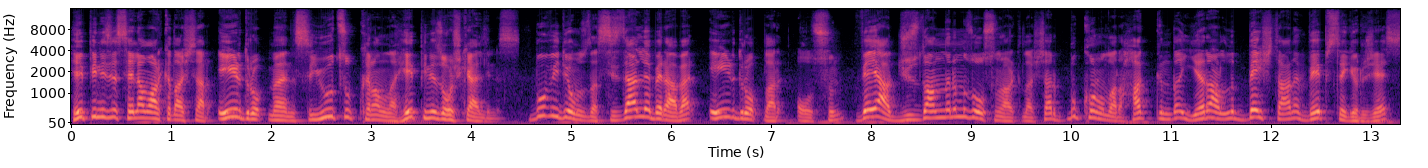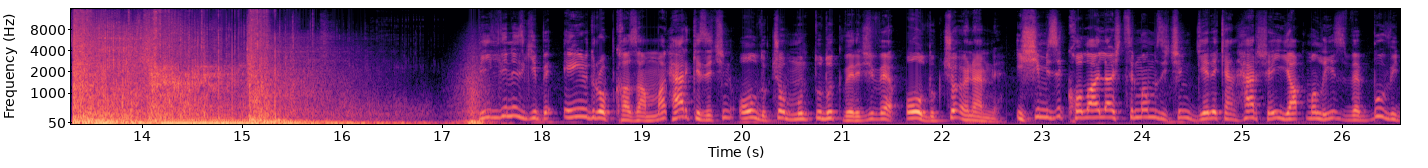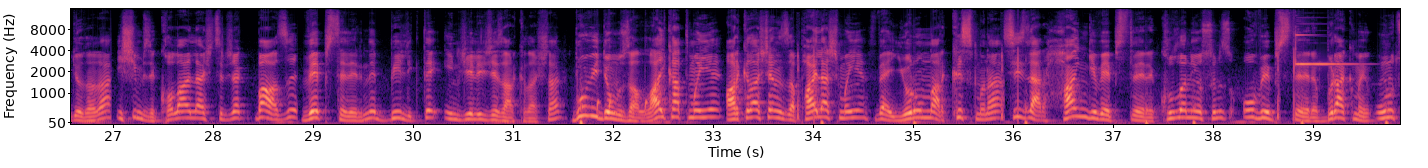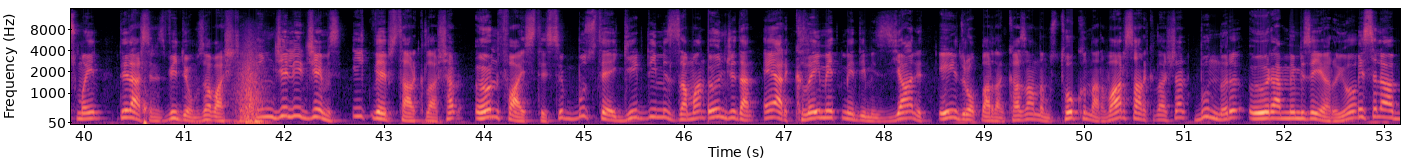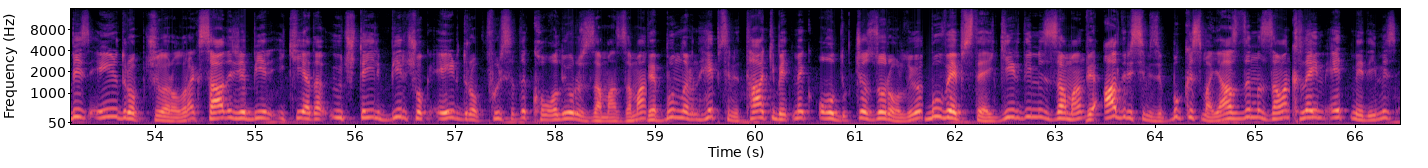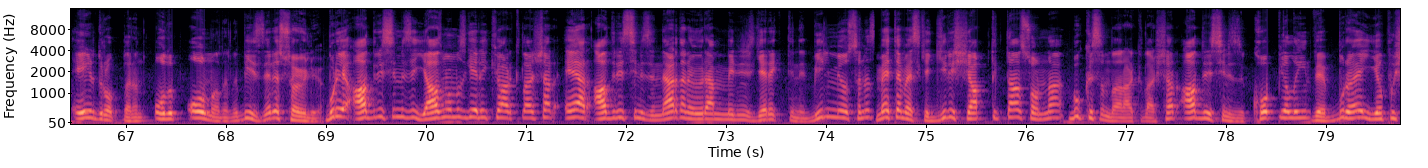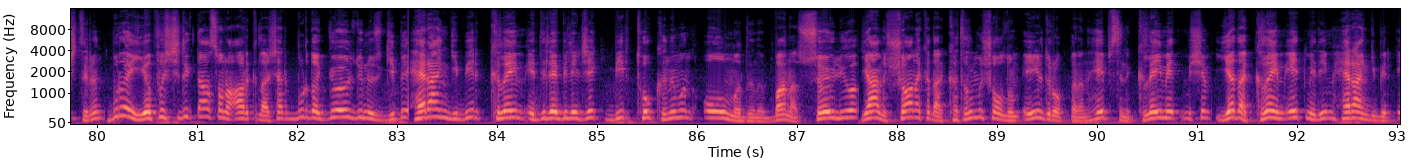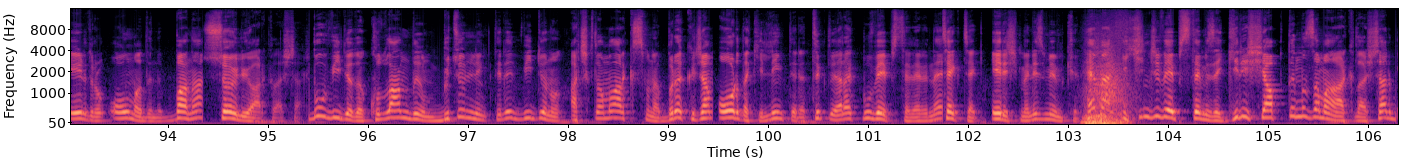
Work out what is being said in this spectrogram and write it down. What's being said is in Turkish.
Hepinize selam arkadaşlar. Airdrop Mühendisi YouTube kanalına hepiniz hoş geldiniz. Bu videomuzda sizlerle beraber airdroplar olsun veya cüzdanlarımız olsun arkadaşlar bu konular hakkında yararlı 5 tane web site göreceğiz. Bildiğiniz gibi airdrop kazanmak herkes için oldukça mutluluk verici ve oldukça önemli. İşimizi kolaylaştırmamız için gereken her şeyi yapmalıyız ve bu videoda da işimizi kolaylaştıracak bazı web sitelerini birlikte inceleyeceğiz arkadaşlar. Bu videomuza like atmayı, arkadaşlarınızla paylaşmayı ve yorumlar kısmına sizler hangi web siteleri kullanıyorsunuz o web siteleri bırakmayı unutmayın. Dilerseniz videomuza başlayalım. İnceleyeceğimiz ilk web site arkadaşlar EarnFi sitesi. Bu siteye girdiğimiz zaman önceden eğer claim etmediğimiz yani airdroplardan kazandığımız tokenlar varsa arkadaşlar bunları öğrenmemize yarıyor. Mesela biz airdropçular olarak sadece 1, 2 ya da 3 değil birçok airdrop fırsatı kovalıyoruz zaman zaman ve bunların hepsini takip etmek oldukça zor oluyor. Bu web siteye girdiğimiz zaman ve adresimizi bu kısma yazdığımız zaman claim etmediğimiz airdropların olup olmadığını bizlere söylüyor. Buraya adresimizi yazmamız gerekiyor arkadaşlar. Eğer adresinizi nereden öğrenmeniz gerektiğini bilmiyorsanız Metamask'e giriş yaptıktan sonra bu kısımdan arkadaşlar adresinizi kopyalayın ve buraya yapıştırın. Buraya yapıştırdıktan sonra arkadaşlar burada gördüğünüz gibi herhangi bir claim edilebilecek bir tokenımın olmadığını bana söylüyor. Yani şu ana kadar katılmış olduğum airdropların hepsini claim etmişim ya da claim etmediğim herhangi bir airdrop olmadığını bana söylüyor arkadaşlar. Bu videoda kullandığım bütün linkleri videonun açıklamalar kısmına bırakacağım. Oradaki linklere tıklayarak bu web sitelerine tek tek erişmeniz mümkün. Hemen ikinci web sitemize giriş yaptığımız zaman arkadaşlar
